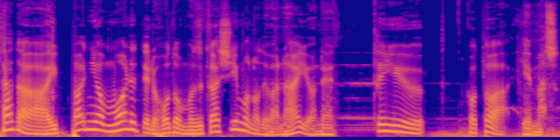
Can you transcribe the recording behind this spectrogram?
ただ、一般に思われてるほど難しいものではないよねっていうことは言えます。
